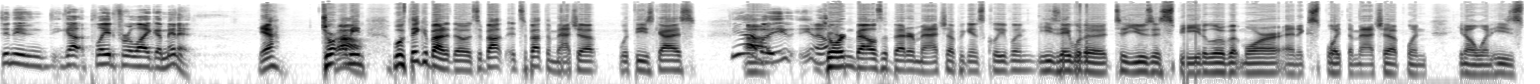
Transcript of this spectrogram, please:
Didn't even got played for like a minute. Yeah, wow. I mean, well, think about it though. It's about it's about the matchup with these guys. Yeah, uh, but you, you know, Jordan Bell's a better matchup against Cleveland. He's able to to use his speed a little bit more and exploit the matchup when you know when he's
